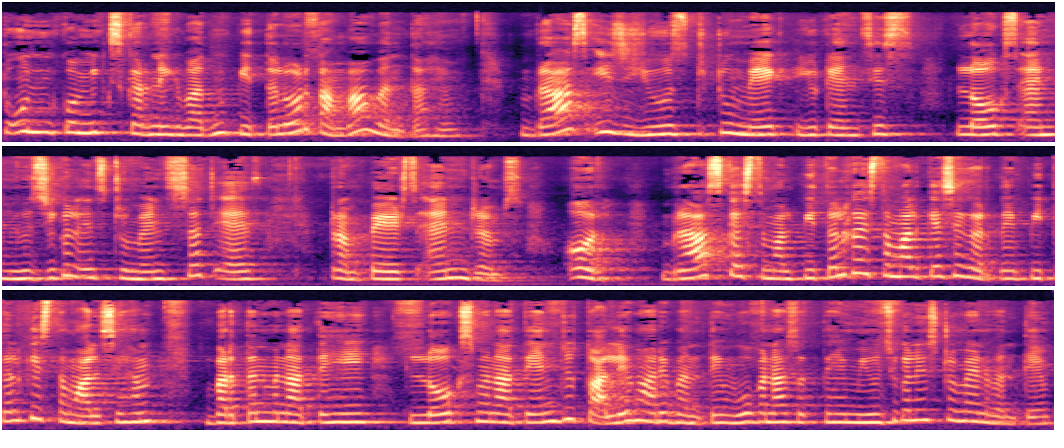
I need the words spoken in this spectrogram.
तो उनको मिक्स करने के बाद में पीतल और तांबा बनता है। Brass is use to make utensils locks and musical instruments such as trumpets and drums और ब्रास का इस्तेमाल, पीतल का इस्तेमाल कैसे करते हैं? पीतल के इस्तेमाल से हम बर्तन बनाते हैं लॉक्स बनाते हैं, जो ताले हमारे बनते हैं, वो बना सकते हैं म्यूजिकल इंस्ट्रूमेंट बनते हैं।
